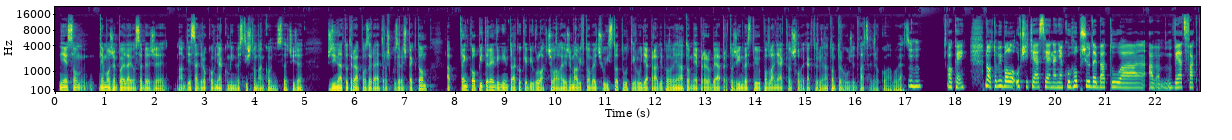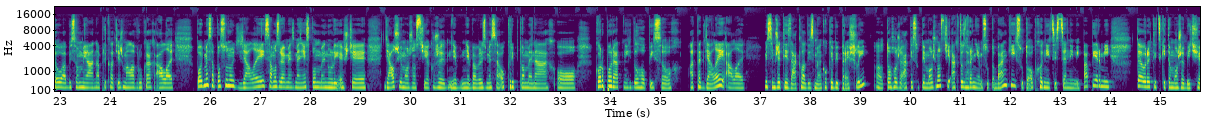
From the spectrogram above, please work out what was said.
nie som, nemôžem povedať o sebe, že mám 10 rokov v nejakom investičnom bankovníctve, čiže vždy na to treba pozerať aj trošku s rešpektom a ten copy trading im to ako keby uľahčoval, hej, že mali v tom väčšiu istotu, tí ľudia pravdepodobne na tom neprerobia, pretože investujú podľa nejakého človeka, ktorý je na tom trhu už 20 rokov alebo viac. Mm-hmm. OK. No to by bolo určite asi aj na nejakú hlbšiu debatu a, a viac faktov, aby som ja napríklad tiež mala v rukách, ale poďme sa posunúť ďalej. Samozrejme sme nespomenuli ešte ďalšie možnosti, akože ne, nebavili sme sa o kryptomenách, o korporátnych dlhopisoch a tak ďalej, ale Myslím, že tie základy sme ako keby prešli e, toho, že aké sú tie možnosti. Ak to zhrniem, sú to banky, sú to obchodníci s cennými papiermi. Teoreticky to môže byť e,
